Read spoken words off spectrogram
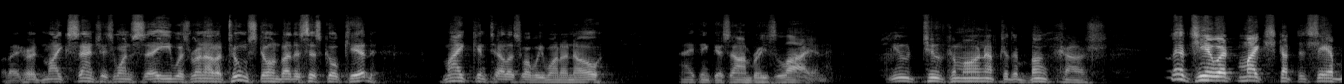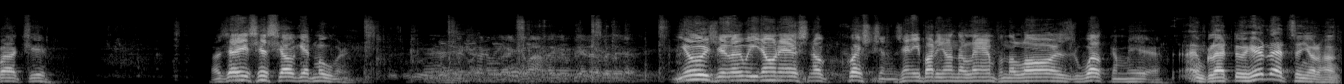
But I heard Mike Sanchez once say he was run out of Tombstone by the Cisco Kid. Mike can tell us what we want to know. I think this hombre's lying. You two come on up to the bunkhouse. Let's hear what Mike's got to say about you. Jose Cisco, get moving. Usually we don't ask no questions. Anybody on the lam from the law is welcome here. I'm glad to hear that, Senor Hunk.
